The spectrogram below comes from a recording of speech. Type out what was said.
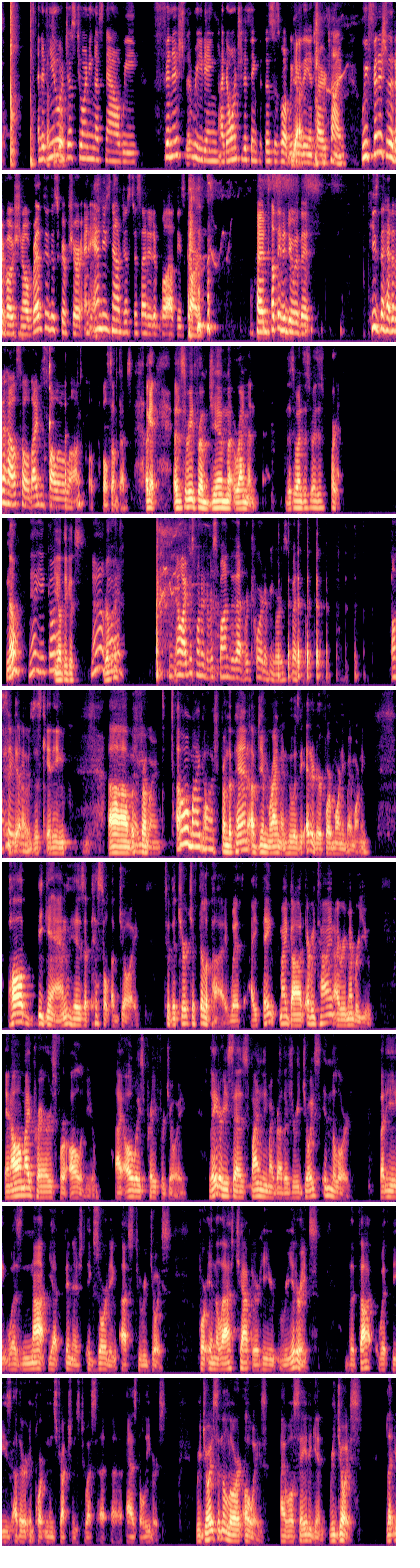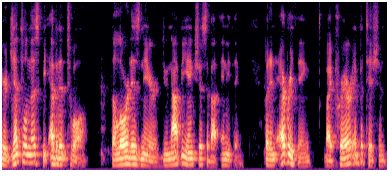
And if That's you are just joining us now, we finished the reading. I don't want you to think that this is what we Yeah. do the entire time. We finished the devotional, read through the scripture, and Andy's now just decided to pull out these cards. I had nothing to do with it. He's the head of the household. I just follow along. Well, sometimes. Okay, uh, let's read from Jim Reimann. This one, this one, this part. No, No, you go you ahead. don't think it's no, no, go ahead. No, I just wanted to respond to that retort of yours, but I'll say. yeah, it I was just kidding. Um, no, you from weren't. oh my gosh, from the pen of Jim Reimann, who was the editor for Morning by Morning, Paul began his epistle of joy to the church of Philippi with, "I thank my God every time I remember you, in all my prayers for all of you. I always pray for joy." Later, he says, "Finally, my brothers, rejoice in the Lord." But he was not yet finished exhorting us to rejoice. For in the last chapter, he reiterates the thought with these other important instructions to us uh, uh, as believers. Rejoice in the Lord always. I will say it again rejoice. Let your gentleness be evident to all. The Lord is near. Do not be anxious about anything, but in everything, by prayer and petition,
